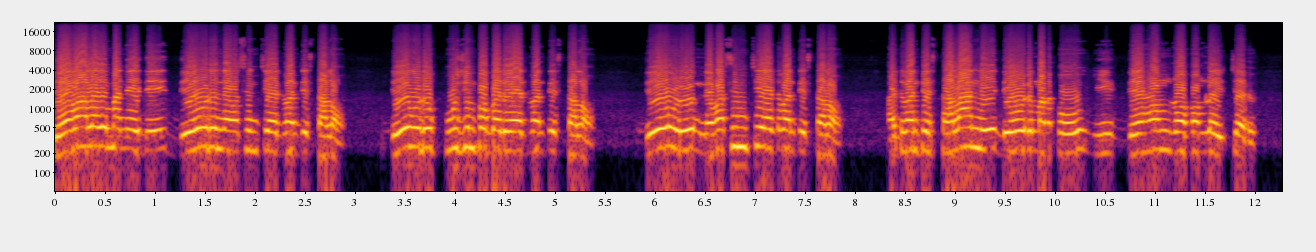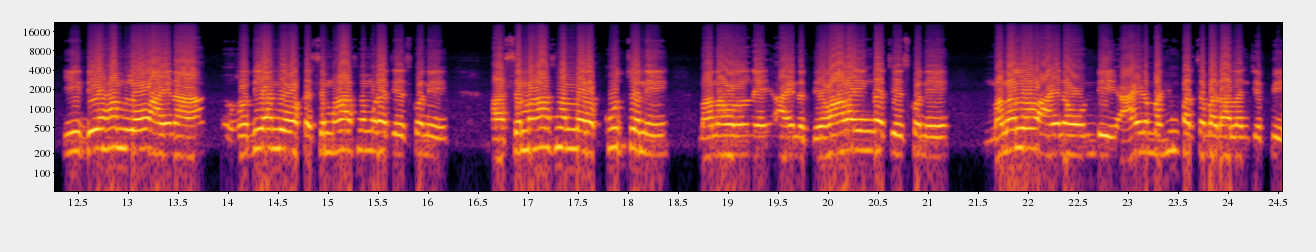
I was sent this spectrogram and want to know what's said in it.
దేవాలయం అనేది దేవుడు నివసించేటువంటి స్థలం. దేవుడు పూజింపబడేటువంటి స్థలం. దేవుడు నివసించేటువంటి స్థలం. అటువంటి స్థలాన్ని దేవుడు మనకు ఈ దేహం రూపంలో ఇచ్చాడు. ఈ దేహంలో ఆయన హృదయాన్ని ఒక సింహాసనంగా చేసుకొని ఆ సింహాసనం మీద కూర్చొని మనల్ని ఆయన దేవాలయంగా చేసుకొని మనలో ఆయన ఉండి ఆయన మహింపరచబడాలని చెప్పి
